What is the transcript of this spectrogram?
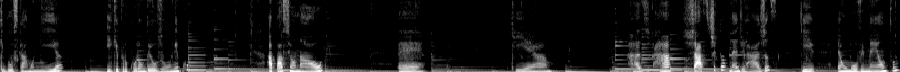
que busca harmonia e que procura um Deus único. A passional, é, que é a rajástica, né, de rajas, que é um movimento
